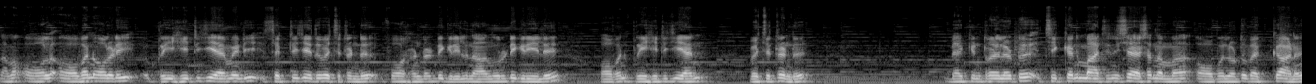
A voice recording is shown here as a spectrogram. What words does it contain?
നമ്മൾ ഓൾ ഓവൻ ഓൾറെഡി പ്രീ ഹീറ്റ് ചെയ്യാൻ വേണ്ടി സെറ്റ് ചെയ്ത് വെച്ചിട്ടുണ്ട്. ഫോർ ഹൺഡ്രഡ് ഡിഗ്രിയിൽ നാനൂറ് ഡിഗ്രിയിൽ ഓവൻ പ്രീ ഹീറ്റ് ചെയ്യാൻ വെച്ചിട്ടുണ്ട്. ബേക്കിംഗ് ട്രോയിലോട്ട് ചിക്കൻ മാറ്റിയതിന് ശേഷം നമ്മൾ ഓവനിലോട്ട് വെക്കാണ്.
